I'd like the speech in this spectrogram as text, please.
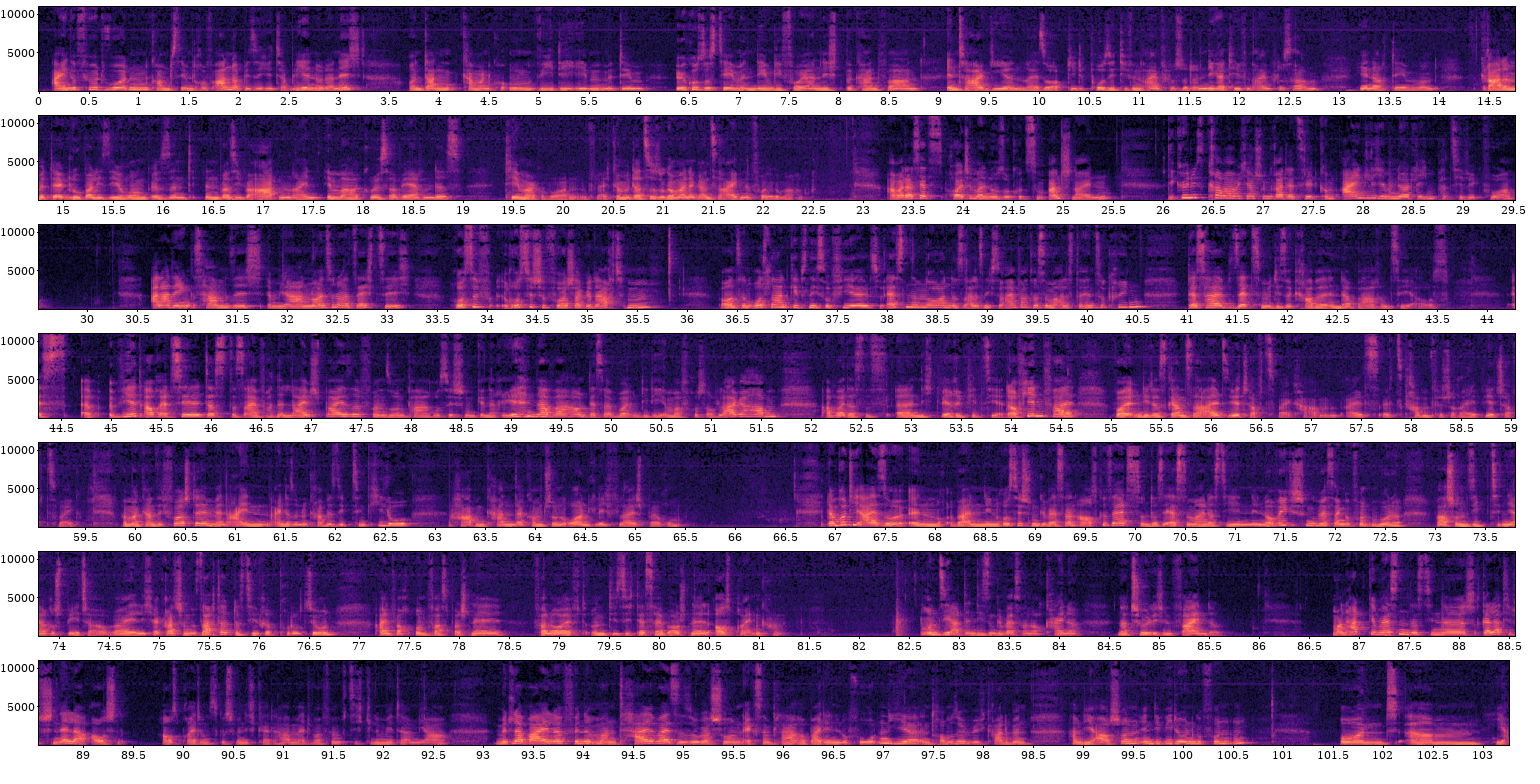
eingeführt wurden, kommt es eben darauf an, ob die sich etablieren oder nicht. Und dann kann man gucken, wie die eben mit dem Ökosystem, in dem die vorher nicht bekannt waren, interagieren. Also ob die positiven Einfluss oder negativen Einfluss haben, je nachdem. Und gerade mit der Globalisierung sind invasive Arten ein immer größer werdendes Thema geworden. Vielleicht können wir dazu sogar mal eine ganze eigene Folge machen. Aber das jetzt heute mal nur so kurz zum Anschneiden. Die Königskrabbe, habe ich ja schon gerade erzählt, kommt eigentlich im nördlichen Pazifik vor. Allerdings haben sich im Jahr 1960 russische Forscher gedacht, hm, bei uns in Russland gibt es nicht so viel zu essen im Norden, das ist alles nicht so einfach, das immer alles dahin zu kriegen. Deshalb setzen wir diese Krabbe in der Barentssee aus. Es äh, wird auch erzählt, dass das einfach eine Leibspeise von so ein paar russischen Generälen da war und deshalb wollten die die immer frisch auf Lager haben, aber das ist äh, nicht verifiziert. Auf jeden Fall wollten die das Ganze als Wirtschaftszweig haben, als, als Krabbenfischerei Wirtschaftszweig. Weil man kann sich vorstellen, wenn ein, eine so eine Krabbe 17 Kilo haben kann, da kommt schon ordentlich Fleisch bei rum. Dann wird die also in, in den russischen Gewässern ausgesetzt und das erste Mal, dass die in den norwegischen Gewässern gefunden wurde, war schon 17 Jahre später, weil ich ja gerade schon gesagt habe, dass die Reproduktion einfach unfassbar schnell verläuft und die sich deshalb auch schnell ausbreiten kann. Und sie hat in diesen Gewässern auch keine natürlichen Feinde. Man hat gemessen, dass sie eine relativ schnelle Aus Ausbreitungsgeschwindigkeit haben, etwa 50 Kilometer im Jahr. Mittlerweile findet man teilweise sogar schon Exemplare bei den Lofoten. Hier in Tromsø, wo ich gerade bin, haben die auch schon Individuen gefunden. Und ähm, ja,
